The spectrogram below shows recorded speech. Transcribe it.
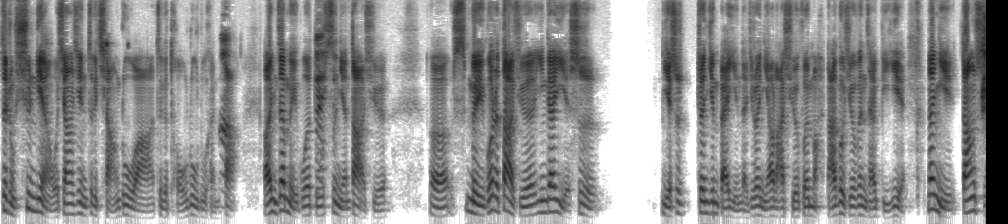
这种训练啊，我相信这个强度啊，这个投入度很大。而你在美国读四年大学，呃，美国的大学应该也是也是真金白银的，就是说你要拿学分嘛，拿够学分才毕业。那你当时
